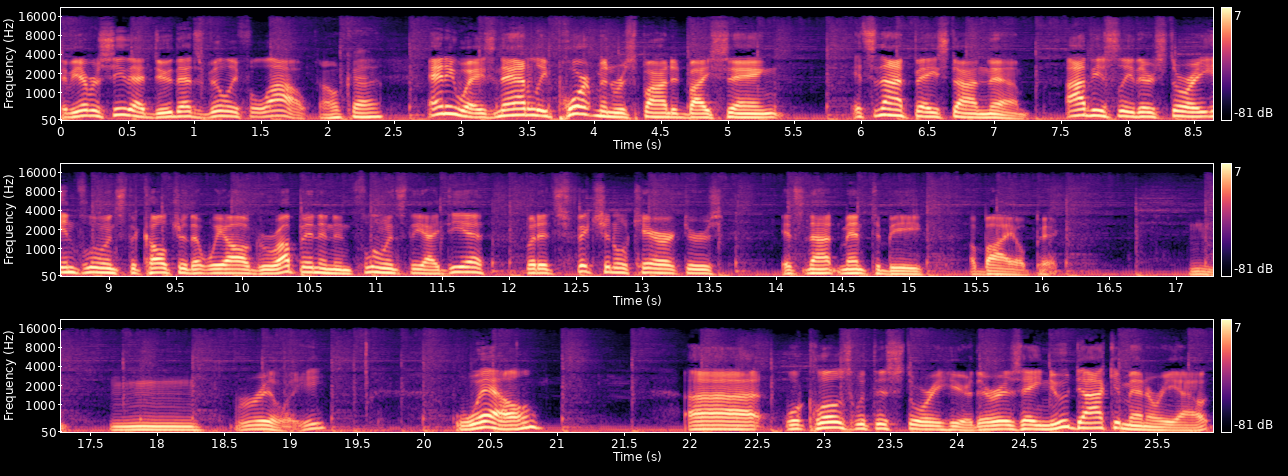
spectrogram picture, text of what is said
if you ever see that dude, that's Billy Fualaau. Okay. Anyways, Natalie Portman responded by saying, "It's not based on them." Obviously, their story influenced the culture that we all grew up in and influenced the idea, but it's fictional characters. It's not meant to be a biopic. Hmm. Mm, really? Well, uh, we'll close with this story here. There is a new documentary out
